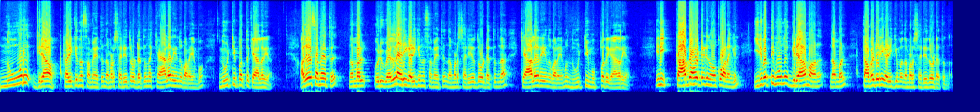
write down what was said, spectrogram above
നൂറ് ഗ്രാം കഴിക്കുന്ന സമയത്ത് നമ്മുടെ ശരീരത്തിലോട്ട് എത്തുന്ന കാലറി എന്ന് പറയുമ്പോൾ നൂറ്റിപ്പത്ത് കാലറിയാണ് അതേ സമയത്ത് നമ്മൾ ഒരു വെള്ള അരി കഴിക്കുന്ന സമയത്ത് നമ്മുടെ ശരീരത്തോട്ട് എത്തുന്ന കാലറി എന്ന് പറയുമ്പോൾ നൂറ്റി മുപ്പത് കാലറിയാണ് ഇനി കാർബോഹൈഡ്രേറ്റ് നോക്കുവാണെങ്കിൽ ഇരുപത്തിമൂന്ന് ഗ്രാം ആണ് നമ്മൾ തവിടരി കഴിക്കുമ്പോൾ നമ്മുടെ ശരീരത്തോട്ട് എത്തുന്നത്.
